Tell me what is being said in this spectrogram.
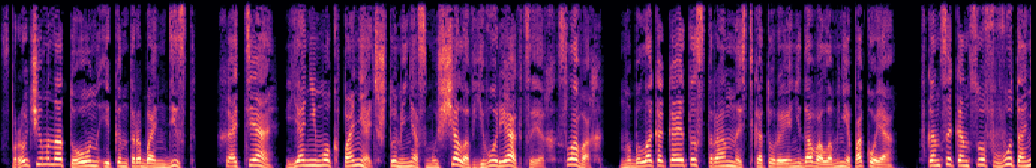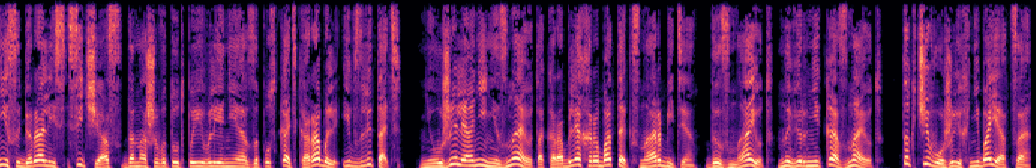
Впрочем, на то он и контрабандист. Хотя я не мог понять, что меня смущало в его реакциях, словах, но была какая-то странность, которая не давала мне покоя. В конце концов, вот они собирались сейчас, до нашего тут появления, запускать корабль и взлетать. Неужели они не знают о кораблях «Роботекс» на орбите? Да знают, наверняка знают. Так чего же их не бояться?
